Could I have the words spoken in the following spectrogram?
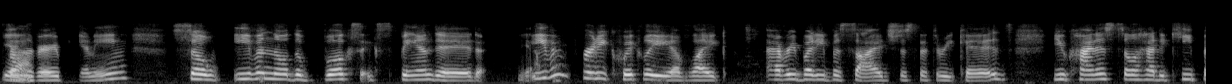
Yeah. from the very beginning. So even though the books expanded Yeah. even pretty quickly of like everybody besides just the three kids. You kind of still had to keep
